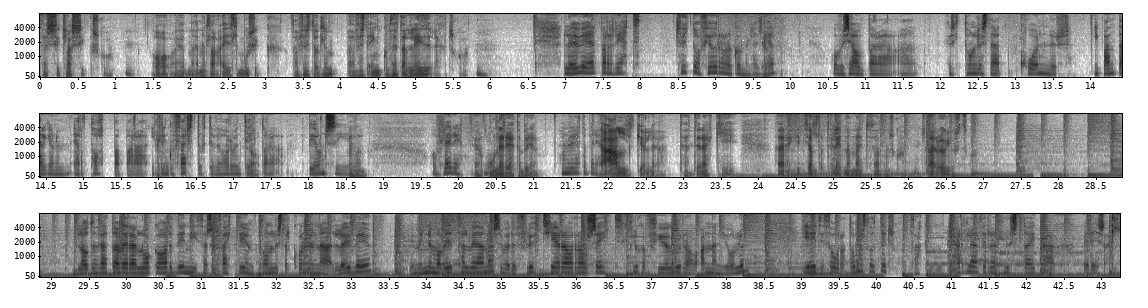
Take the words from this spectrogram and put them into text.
þessi klassík sko mm. og hérna er náttúrulega æðislega músík það finnst öllum, það finnst engum þetta leiðilegt sko mm. Laufi er bara rétt 24 ára gummul held ég og við sjáum bara að tónlistar konur í bandarækjunum er að toppa bara í kringu fært út ef við horfum til Já. bara Beyoncé mm -hmm. og, Og fleiri. Já, hún er rétt að byrja. Hún er rétt að byrja. Algjörlega. Þetta er ekki, það er ekki tjálta til einna nætu þarna sko. Mm. Það er auglust sko. Látum þetta vera loka orðin í þessum þætti um tónlistarkonuna Laufeyju. Við minnum á viðtal við hana sem verður flutt hér á rás 1 klukkan fjögur á annan jólum. Ég heiti Þóra Tómasdóttir. Þakka ykkur kærlega fyrir að hlusta í dag. Verið sæl.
